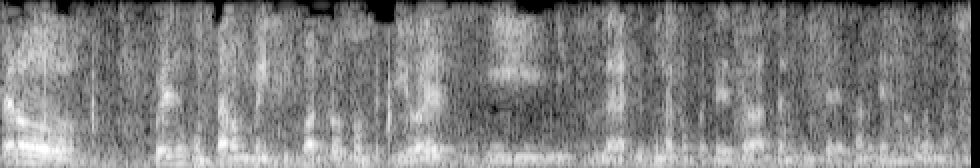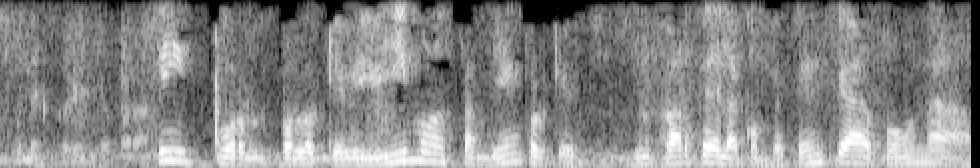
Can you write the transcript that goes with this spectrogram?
Pero pues se juntaron 24 competidores y, y la verdad que fue una competencia bastante interesante, muy buena, muy buena experiencia para Sí, por, por lo que vivimos también, porque vi parte de la competencia, fue una,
